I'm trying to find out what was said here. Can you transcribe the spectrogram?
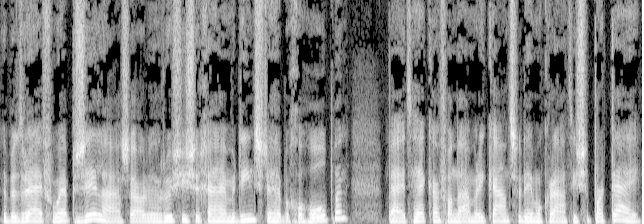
Het bedrijf Webzilla zou de Russische geheime diensten hebben geholpen bij het hacken van de Amerikaanse Democratische Partij.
